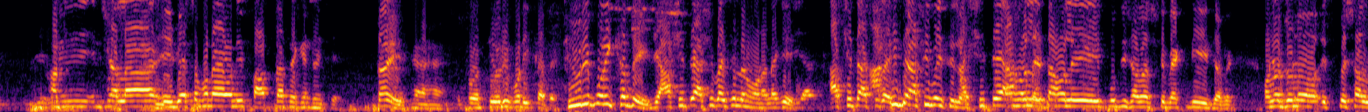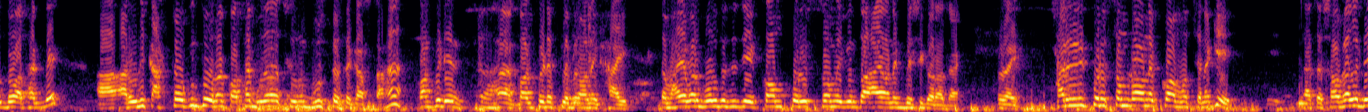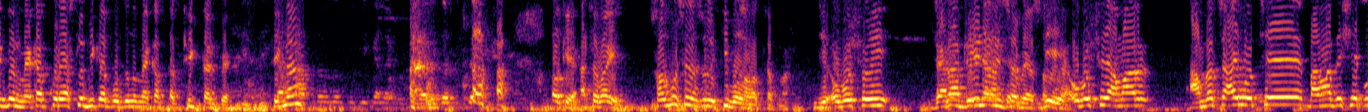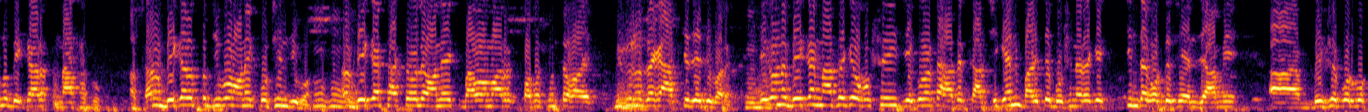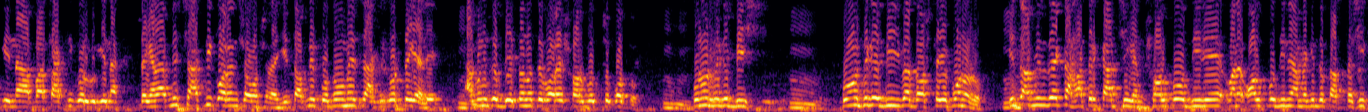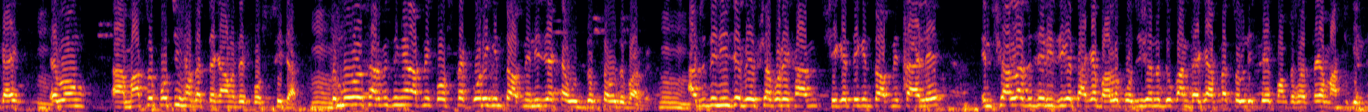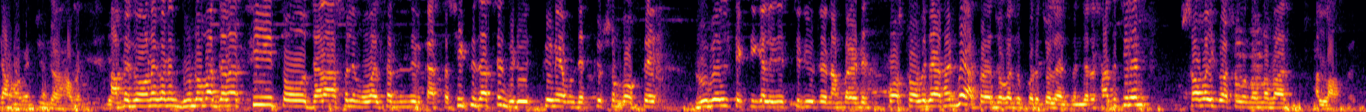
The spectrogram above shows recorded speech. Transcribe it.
আচ্ছা। উনি ইনশাআল্লাহ এই ব্যবস্থাপনায় উনি ফার্স্ট না সেকেন্ড হয়েছে তাই? হ্যাঁ হ্যাঁ থিওরি পরীক্ষাতে। থিওরি পরীক্ষাতেই? যে আশিতে আশি পাইছিলেন মনে নাকি? আশিতে আশি আশিতে আশি পাইছিল আশিতে তাহলে তাহলে এই পঁচিশ হাজার সে ব্যাক নিয়ে যাবে। ওনার জন্য স্পেশাল দোয়া থাকবে। আর উনি কাজটাও কিন্তু ওনার কথা বোঝা যাচ্ছে উনি বুঝতেছে কাজটা হ্যাঁ? কনফিডেন্স হ্যাঁ কনফিডেন্স লেভেল অনেক হাই তো ভাই আবার বলতেছে যে কম পরিশ্রমে কিন্তু আয় অনেক বেশি করা যায়। রাইট শারীরিক পরিশ্রমটা অনেক কম হচ্ছে নাকি? আচ্ছা সকালে দেখবেন মেকআপ করে আসলে বিকাল পর্যন্ত মেকআপ তার ঠিক থাকবে। ঠিক না? ওকে আচ্ছা ভাই সর্বশেষ আসলে কি বলার আছে আপনার? যে অবশ্যই যারা বেকার হিসাবে। জি অবশ্যই আমার আমরা চাই হচ্ছে বাংলাদেশে কোনো বেকার না থাকুক। কারণ বেকারত্ব জীবন অনেক কঠিন জীবন। বেকার থাকতে হলে অনেক বাবা মার কথা শুনতে হয় বিভিন্ন জায়গায় আটকে যেতে পারে। এই কারণে বেকার না থেকে অবশ্যই যে কোনো একটা হাতের কাজ শিখেন বাড়িতে বসে না থেকে চিন্তা করতেছেন যে আমি ব্যবসা করব কিনা বা চাকরি করব কিনা। দেখেন আপনি চাকরি করেন সমস্যা নাই কিন্তু আপনি প্রথমে চাকরি করতে গেলে আপনি কিন্তু বেতন হতে পারে সর্বোচ্চ কত? পনেরো থেকে বিশ। পনেরো থেকে বিশ বা দশ থেকে পনেরো। কিন্তু আপনি যদি একটা হাতের কাজ শিখেন স্বল্প দিনে মানে অল্প দিনে আমরা কিন্তু কাজটা শিখাই এবং মাত্র পঁচিশ হাজার টাকা আমাদের কোর্স তো মোবাইল সার্ভিসিং এর আপনি কোর্সটা করে কিন্তু আপনি নিজে একটা উদ্যোক্তা হতে পারবেন। আর যদি নিজে ব্যবসা করে খান সেক্ষেত্রে কিন্তু আপনি চাইলে ইনশাআল্লাহ যদি রিজিকে থাকে ভালো পজিশনের দোকান থাকে আপনার চল্লিশ থেকে পঞ্চাশ হাজার টাকা মাসিক ইনকাম হবে হবে। আপনাকে অনেক অনেক ধন্যবাদ জানাচ্ছি। তো যারা আসলে মোবাইল সার্ভিসের কাজটা শিখতে যাচ্ছেন ভিডিও স্ক্রিনে এবং ডেসক্রিপশন বক্সে রুবেল টেকনিক্যাল ইনস্টিটিউটের নাম্বার অ্যাড্রেস স্পষ্টভাবে দেওয়া থাকবে। আপনারা যোগাযোগ করে চলে আসবেন। যারা সাথে ছিলেন সবাইকে অসংখ্য ধন্যবাদ। আল্লাহ হাফেজ।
